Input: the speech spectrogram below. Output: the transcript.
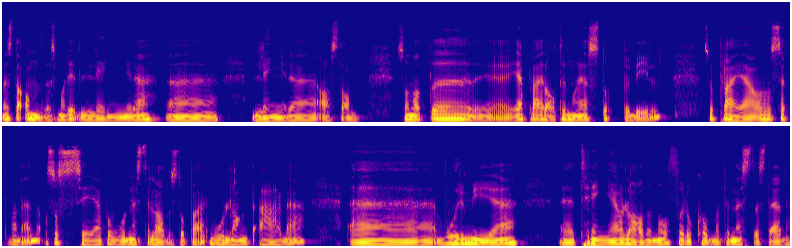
mens det er andre som har litt lengre, eh, lengre avstand. Sånn at eh, jeg pleier alltid når jeg stopper bilen, så pleier jeg å sette meg ned og så ser jeg på hvor neste ladestopp er. Hvor langt er det? Eh, hvor mye eh, trenger jeg å lade nå for å komme til neste sted?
